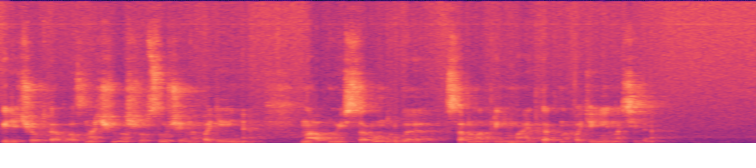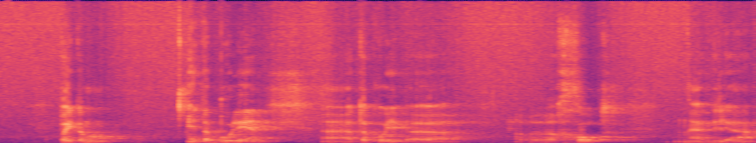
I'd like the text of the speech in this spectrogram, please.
где четко обозначено, что в случае нападения на одну из сторон, другая сторона принимает как нападение на себя. Поэтому это более э, такой э, э ход э, для,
